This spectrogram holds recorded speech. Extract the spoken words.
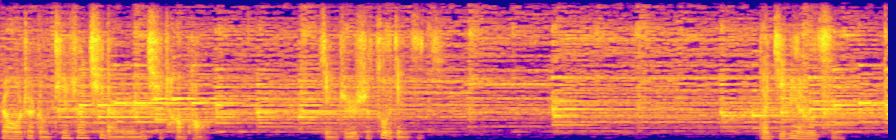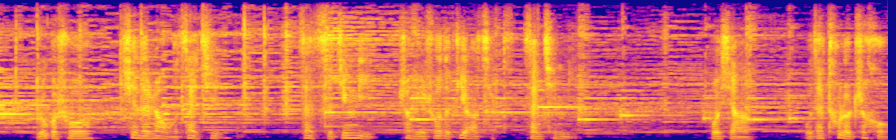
让我这种天生气胆的人骑长跑，简直是作践自己。但即便如此，如果说现在让我再去再次经历上面说的第二次三千米，我想我在吐了之后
